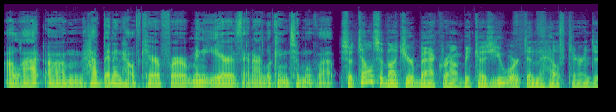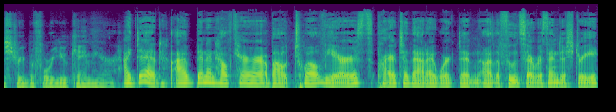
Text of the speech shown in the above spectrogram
A lot um, have been in healthcare for many years and are looking to move up. So tell us about your background because you worked in the healthcare industry before you came here. I did. I've been in healthcare about 12 years. Prior to that, I worked in uh, the food service industry.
